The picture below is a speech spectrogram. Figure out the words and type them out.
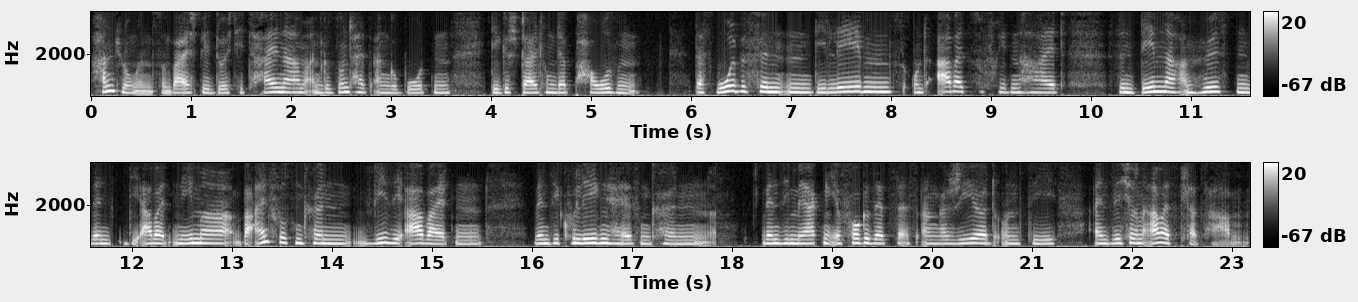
Handlungen, zum Beispiel durch die Teilnahme an Gesundheitsangeboten, die Gestaltung der Pausen. Das Wohlbefinden, die Lebens- und Arbeitszufriedenheit sind demnach am höchsten, wenn die Arbeitnehmer beeinflussen können, wie sie arbeiten, wenn sie Kollegen helfen können, wenn sie merken, ihr Vorgesetzter ist engagiert und sie einen sicheren Arbeitsplatz haben.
